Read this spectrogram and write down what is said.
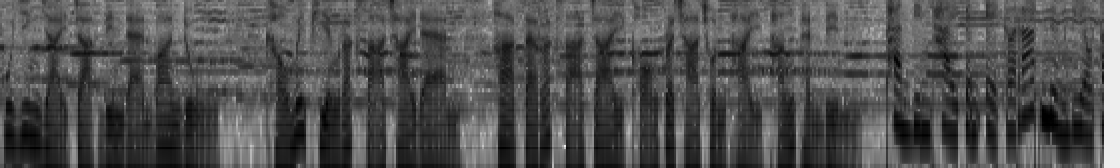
ผู้ยิ่งใหญ่จากดินแดนบ้านดุง เขาไม่เพียงรักษาชายแดน หากแต่รักษาใจของประชาชนไทยทั้งแผ่นดิน แผ่นดินไทยเป็นเอกราชหนึ่งเดียวต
